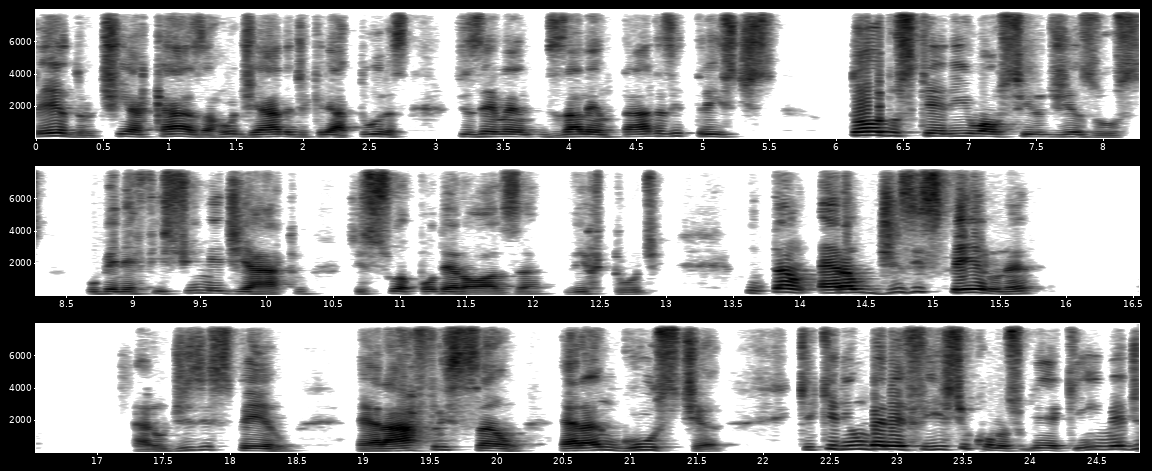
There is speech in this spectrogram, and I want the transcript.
Pedro tinha a casa rodeada de criaturas desalentadas e tristes. Todos queriam o auxílio de Jesus, o benefício imediato de sua poderosa virtude. Então, era o desespero, né? Era o desespero, era a aflição, era a angústia, que queriam um benefício, como eu sublinhei aqui, imedi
